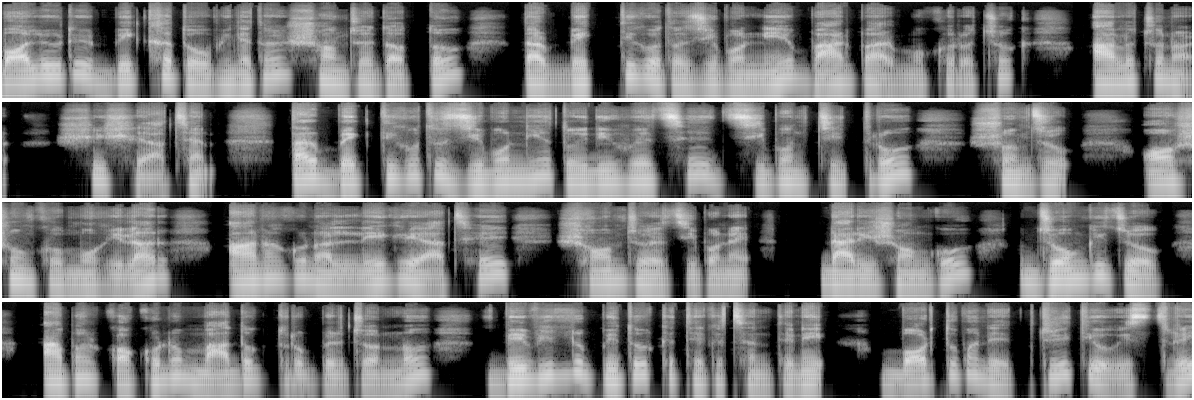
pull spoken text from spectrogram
বলিউডের বিখ্যাত অভিনেতা সঞ্জয় দত্ত তার ব্যক্তিগত জীবন নিয়ে বারবার মুখরোচক আলোচনার শীর্ষে আছেন। তার ব্যক্তিগত জীবন নিয়ে তৈরি হয়েছে জীবনচিত্র সঞ্জু। অসংখ্য মহিলার আনাগোনা লেগে আছে সঞ্জয়ের জীবনে। নারী সঙ্গ, জঙ্গি যোগ, আবার কখনো মাদকদ্রব্যের জন্য বিভিন্ন বিতর্কে থেকেছেন তিনি। বর্তমানে তৃতীয় স্ত্রী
